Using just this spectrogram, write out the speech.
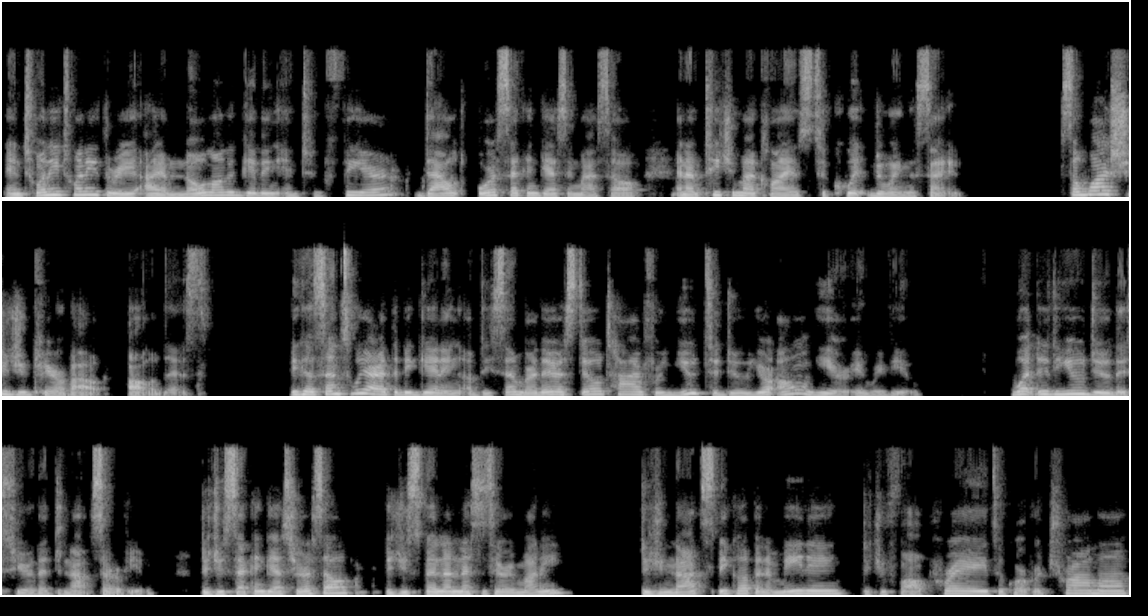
In 2023, I am no longer giving into fear, doubt, or second guessing myself, and I'm teaching my clients to quit doing the same. So, why should you care about all of this? Because since we are at the beginning of December, there is still time for you to do your own year in review. What did you do this year that did not serve you? Did you second guess yourself? Did you spend unnecessary money? Did you not speak up in a meeting? Did you fall prey to corporate trauma?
